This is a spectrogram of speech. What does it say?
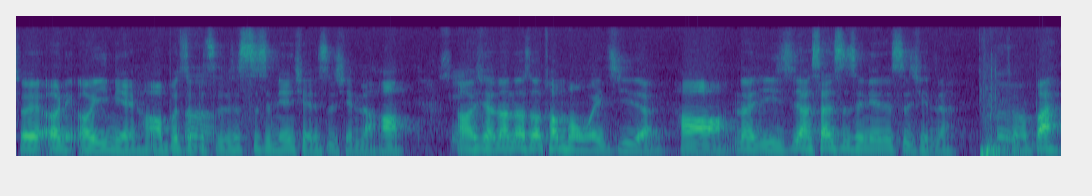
所以二零二一年哈，不止不嗯止是四十年前的事情了哈。然后想到那时候通膨危机的，哦，那已这样三四十年的事情了，嗯怎么办？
